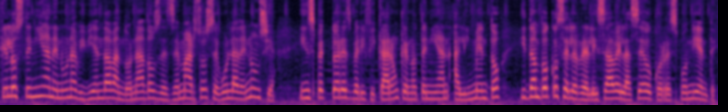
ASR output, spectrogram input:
que los tenían en una vivienda abandonados desde marzo, según la denuncia. Inspectores verificaron que no tenían alimento y tampoco se les realizaba el aseo correspondiente.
